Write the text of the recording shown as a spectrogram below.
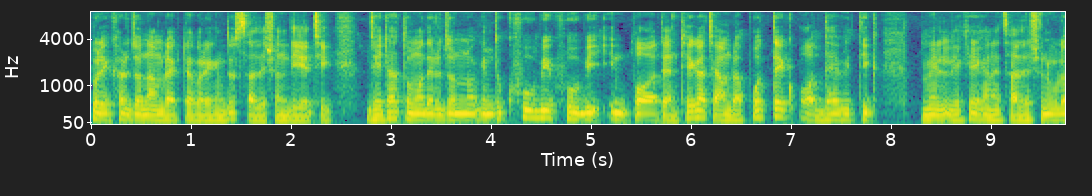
পরীক্ষার জন্য আমরা একটা করে কিন্তু সাজেশন দিয়েছি। যেটা তোমাদের জন্য কিন্তু খুবই খুবই ইম্পর্ট্যান্ট ঠিক আছে? আমরা প্রত্যেক অধ্যায় ভিত্তিক মেল লিখে এখানে সাজেশনগুলো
